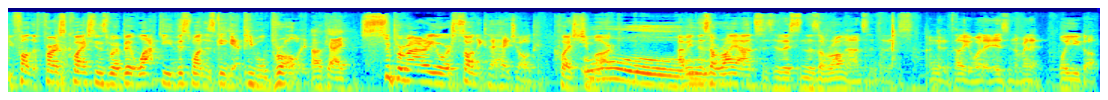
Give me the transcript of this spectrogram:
You thought the first questions were a bit wacky. This one is going to get people brawling. Okay. Super Mario or Sonic the Hedgehog? Question mark. Ooh. I mean, there's a right answer to this and there's a wrong answer to this. I'm going to tell you what it is in a minute. What you got?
